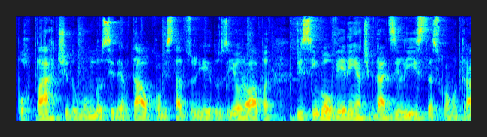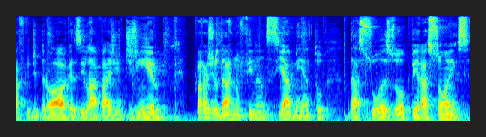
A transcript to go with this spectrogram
por parte do mundo ocidental, como Estados Unidos e Europa, de se envolver em atividades ilícitas como tráfico de drogas e lavagem de dinheiro para ajudar no financiamento das suas operações.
